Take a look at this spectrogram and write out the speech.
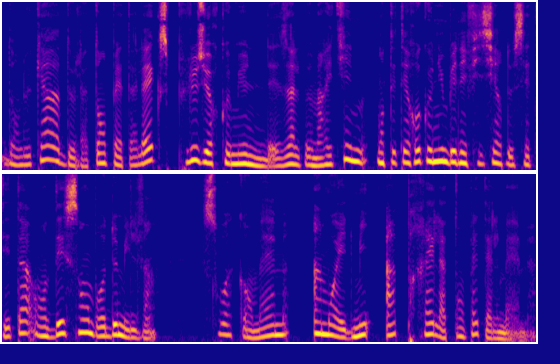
Dans le cas de la tempête Alex, plusieurs communes des Alpes-Maritimes ont été reconnues bénéficiaires de cet état en décembre 2020, soit quand même un mois et demi après la tempête elle-même.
